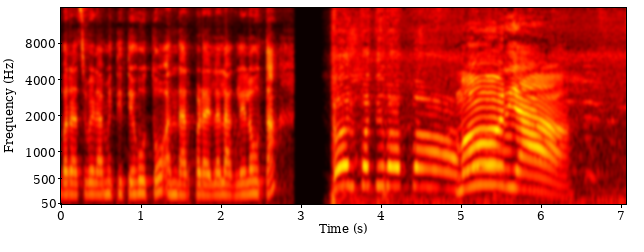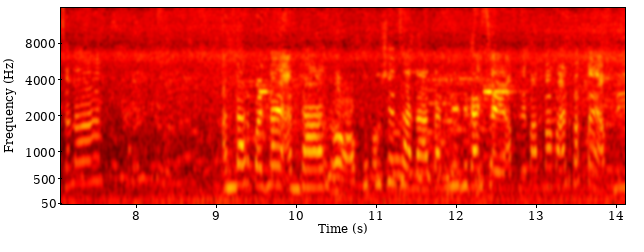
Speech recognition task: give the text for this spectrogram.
बराच वेळ आम्ही तिथे होतो. अंधार पडायला लागलेला होता. गणपती बाप्पा! मोर्या! अंधार पडलाय अंधार. खूप उशीर झाला. आता घरी निघायचंय. आपले बाप्पा वाट बघताय आपली.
